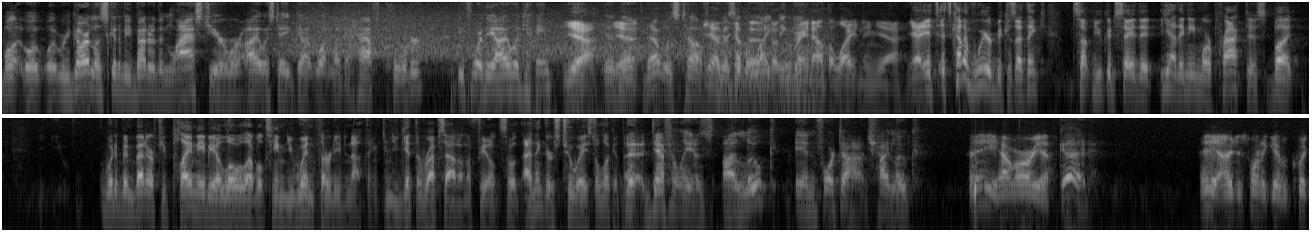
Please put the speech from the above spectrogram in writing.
Well, well, well, regardless, it's going to be better than last year, where Iowa State got what, like a half quarter before the Iowa game. Yeah, yeah. That, that was tough. Yeah, they because got of the, the, the, lightning the rain game. out, the lightning. Yeah, yeah. It's, it's kind of weird because I think some, you could say that yeah they need more practice, but would have been better if you play maybe a low level team and you win 30 to nothing and you get the reps out on the field. So I think there's two ways to look at that. The- definitely is. Uh, Luke in Fort Dodge. Hi, Luke. Hey, how are you? Good. Hey, I just want to give a quick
